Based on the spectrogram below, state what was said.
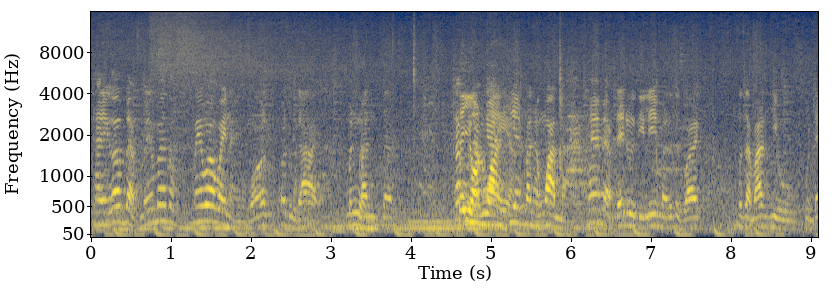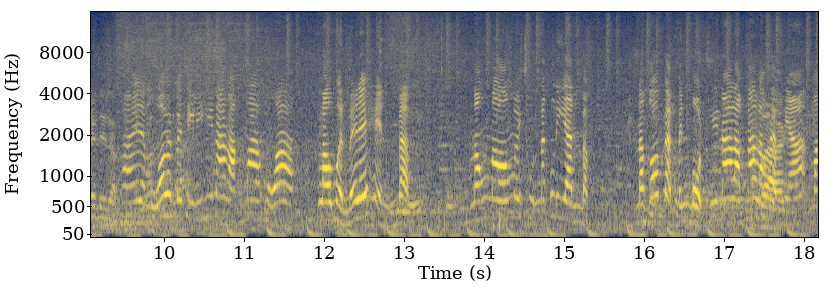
ใครก็แบบไม่ไม่ไม่ว่าวัยไหนผมว่าก็ดูได้มันเหมือนแบบถ้าได้ย้อนวังายอะ เครียดมาทั้งวันอะแค่แบบได้ดูซีรีส์มันรู้สึกว่าคุณสามารถฮิวคุณได้ได้แบบใช่แต่ผมว่ามันเป็นซีรีส์ที่น่ารักมาก เพราะว่าเราเหมือนไม่ได้เห็นแบบน้องๆในชุดนักเรียนแบบ แล้วก็แบบเป็นบทที่น่ารักน่ารักแบบเนี้ยมา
